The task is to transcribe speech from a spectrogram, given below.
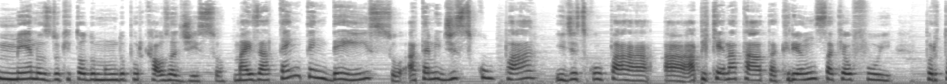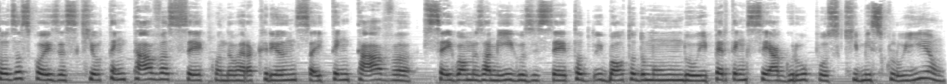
menos do que todo mundo por causa disso. Mas até entender isso, até me desculpar e desculpar a, a pequena Tata, a criança que eu fui, por todas as coisas que eu tentava ser quando eu era criança e tentava ser igual meus amigos e ser todo, igual todo mundo e pertencer a grupos que me excluíam,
